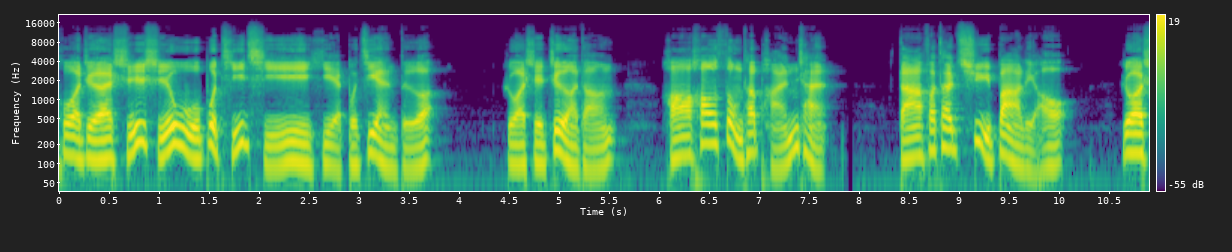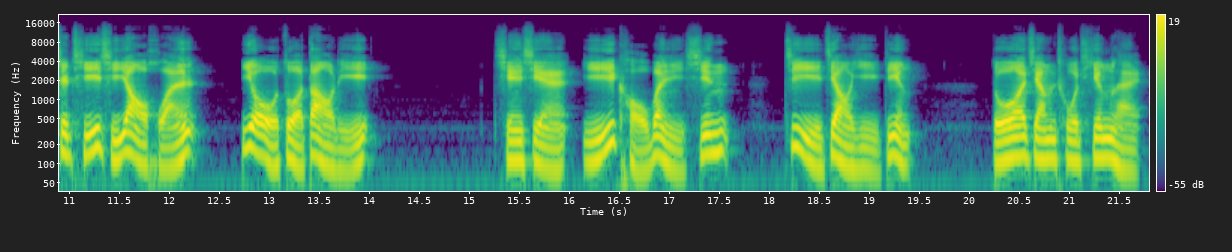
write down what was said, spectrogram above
或者识时务不提起，也不见得。若是这等，好好送他盘缠，打发他去罢了。若是提起要还，又做道理。牵线以口问心，计较已定，夺将出厅来，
